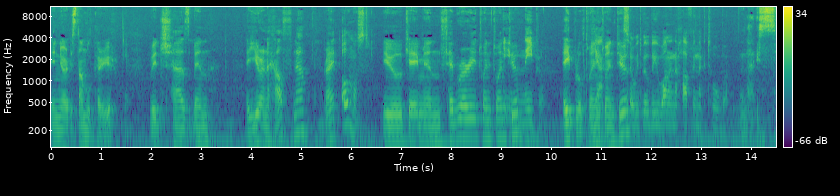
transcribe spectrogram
in your Istanbul career, Yep. which has been a year and a half now, right? Almost You came in February 2022, in April. April Yeah, 2022. So it will be one and a half in October. nice.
